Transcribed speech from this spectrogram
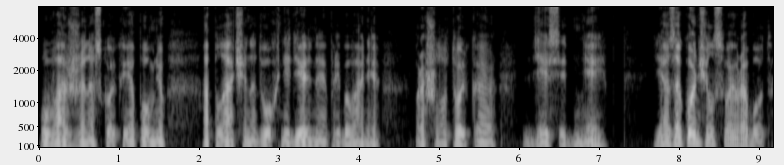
У вас же, насколько я помню, оплачено двухнедельное пребывание. Прошло только десять дней. Я закончил свою работу,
